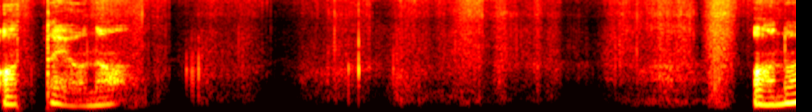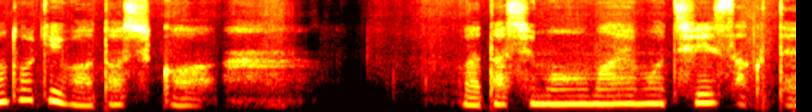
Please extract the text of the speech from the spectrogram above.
あったよな。あの時は確か私もお前も小さくて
